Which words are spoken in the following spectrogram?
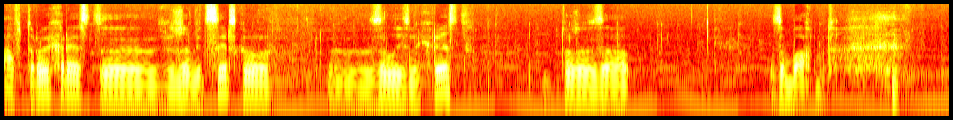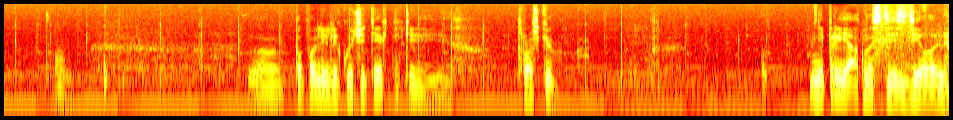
А второй хрест е, вже від Сирського, е, Залізний хрест, теж за, за Бахмут. Попалили кучу техніки і трошки неприятностей сделали.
